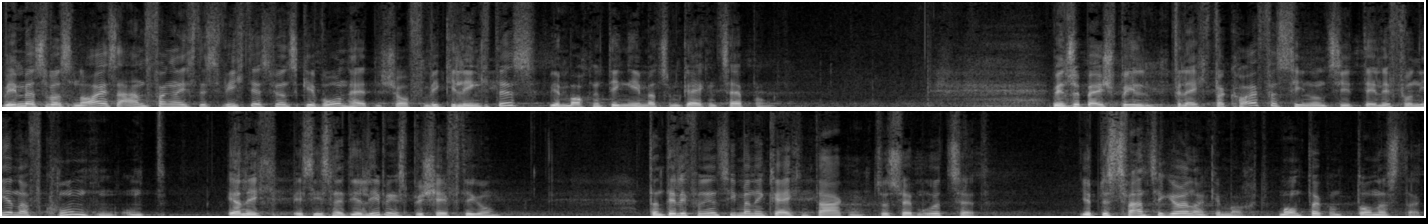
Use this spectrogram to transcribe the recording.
Wenn wir so etwas Neues anfangen, ist es wichtig, dass wir uns Gewohnheiten schaffen. Wie gelingt es? Wir machen Dinge immer zum gleichen Zeitpunkt. Wenn zum Beispiel vielleicht Verkäufer sind und sie telefonieren auf Kunden und ehrlich, es ist nicht ihre Lieblingsbeschäftigung, dann telefonieren sie immer an den gleichen Tagen, zur selben Uhrzeit. Ich habe das 20 Jahre lang gemacht, Montag und Donnerstag,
